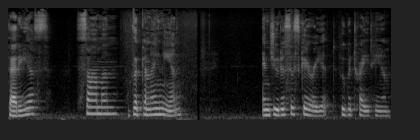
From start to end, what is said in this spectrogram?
Thaddeus, Simon the Cananaean, and Judas Iscariot, who betrayed him.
